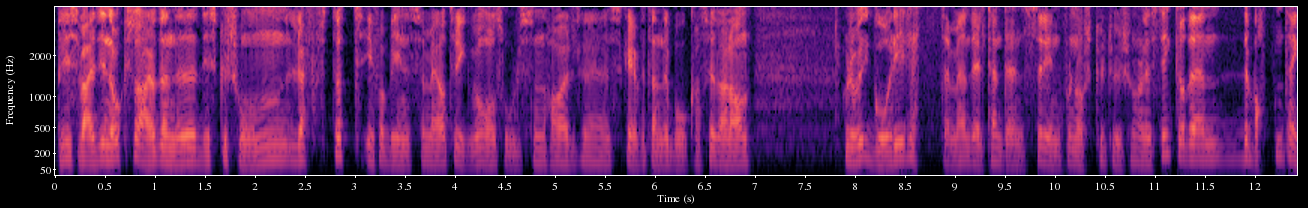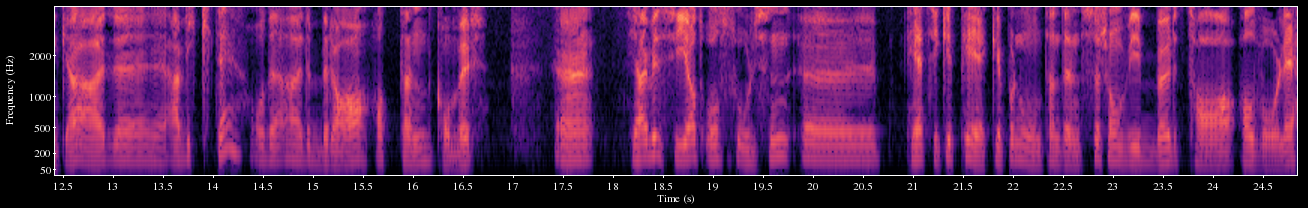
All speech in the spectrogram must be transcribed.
Prisverdig nok så er jo denne diskusjonen løftet i forbindelse med at Trygve Aas Olsen har eh, skrevet denne boka si, der han for så vidt går i rette med en del tendenser innenfor norsk kulturjournalistikk. Og den debatten tenker jeg er, eh, er viktig, og det er bra at den kommer. Eh, jeg vil si at Aas Olsen eh, helt sikkert peker på noen tendenser som vi bør ta alvorlig.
